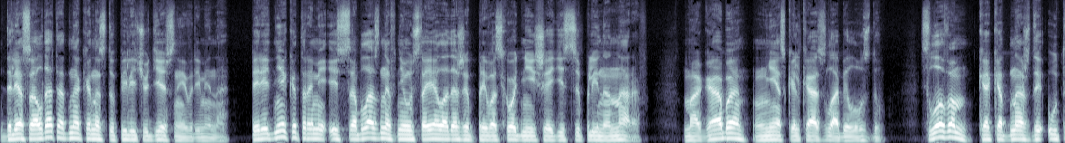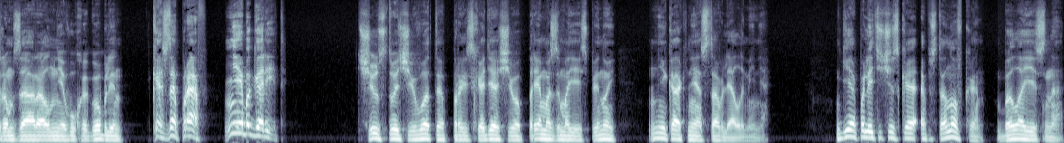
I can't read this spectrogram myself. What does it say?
Для солдат, однако, наступили чудесные времена. Перед некоторыми из соблазнов не устояла даже превосходнейшая дисциплина наров. Магаба несколько ослабил узду. Словом, как однажды утром заорал мне в ухо гоблин, «Козаправ! Небо горит!» Чувство чего-то, происходящего прямо за моей спиной, никак не оставляло меня. Геополитическая обстановка была ясна.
